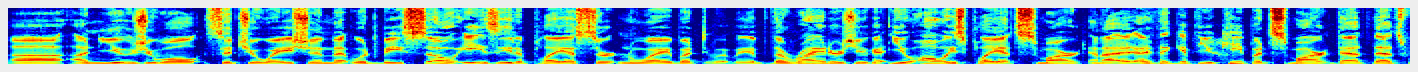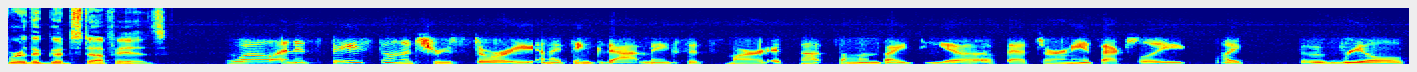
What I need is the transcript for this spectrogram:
uh, unusual situation that would be so easy to play a certain way, but if the writers you got, you always play it smart, and I, I think if you keep it smart, that that's where the good stuff is. Well, and it's based on a true story, and I think that makes it smart. It's not someone's idea of that journey. It's actually like the real,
